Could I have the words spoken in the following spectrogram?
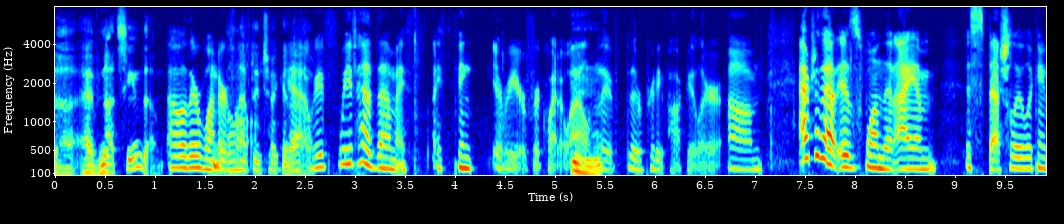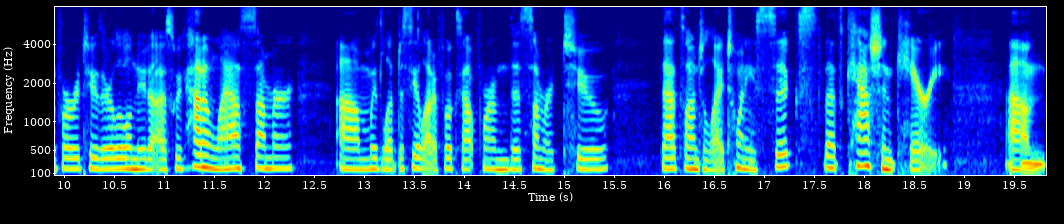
Uh, I have not seen them. Oh, they're wonderful. I'll have to check it yeah, out. We've we've had them, I, th- I think, every year for quite a while. Mm-hmm. They're, they're pretty popular. Um, after that is one that I am especially looking forward to. They're a little new to us. We've had them last summer. Um, we'd love to see a lot of folks out for them this summer too. That's on July 26th. That's Cash and Carry. Um,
